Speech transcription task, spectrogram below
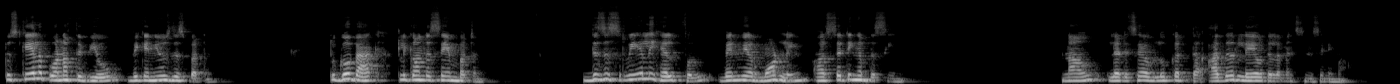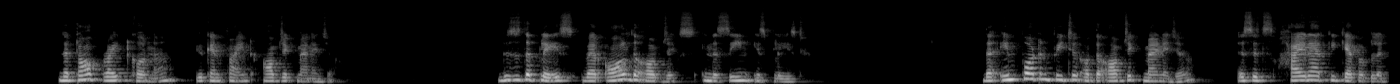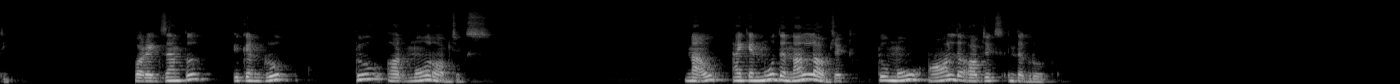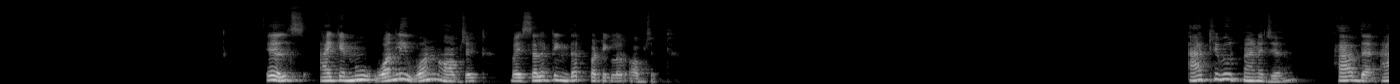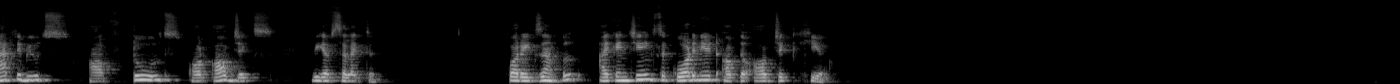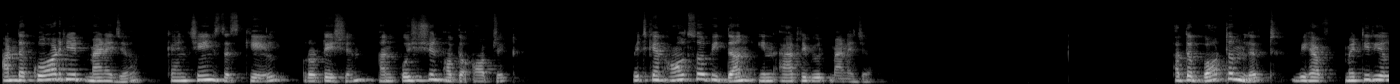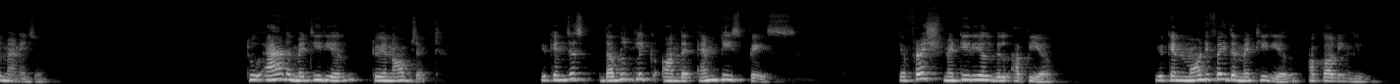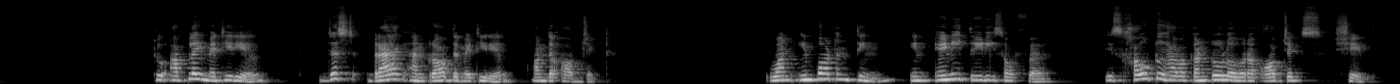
To scale up one of the view, we can use this button. To go back, click on the same button. This is really helpful when we are modeling or setting up the scene. Now let us have a look at the other layout elements in Cinema. In the top right corner, you can find Object Manager. This is the place where all the objects in the scene is placed. The important feature of the Object Manager is its hierarchy capability. For example, you can group two or more objects. Now I can move the null object to move all the objects in the group. Else I can move only one object by selecting that particular object. Attribute Manager have the attributes of tools or objects we have selected. For example, I can change the coordinate of the object here. Under coordinate manager can change the scale, rotation and position of the object which can also be done in Attribute Manager. At the bottom left, we have Material Manager. To add a material to an object, you can just double click on the empty space. A fresh material will appear. You can modify the material accordingly. To apply material, just drag and drop the material on the object. One important thing in any 3D software is how to have a control over an object's shape.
